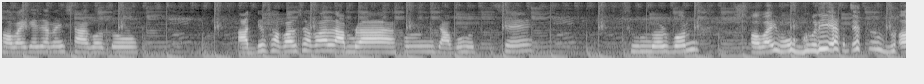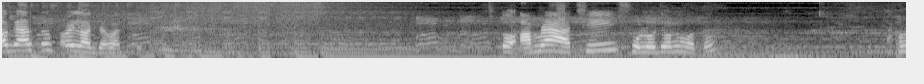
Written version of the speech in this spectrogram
সবাইকে জানাই স্বাগত। আজকে সকাল সকাল আমরা এখন যাব হচ্ছে সুন্দরবন। সবাই মুখ ঘুরিয়ে আছে ব্লগে আসতে সবাই লজ্জা পাচ্ছে। তো আমরা আছি ষোলো জন মতো। এখন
